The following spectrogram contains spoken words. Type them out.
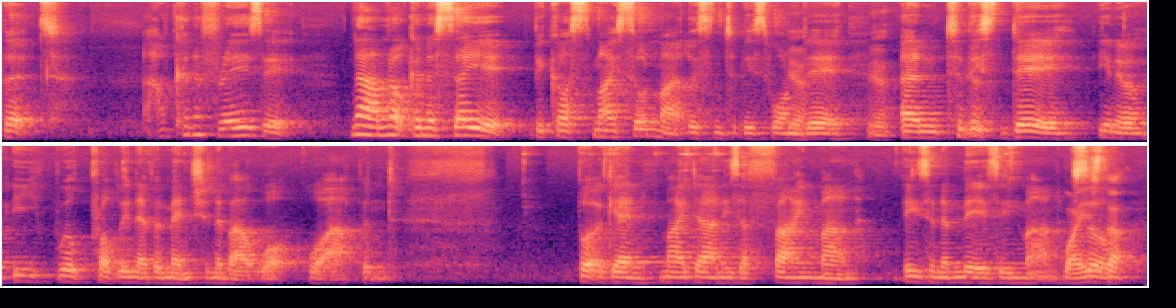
that how can I phrase it? No, I'm not going to say it because my son might listen to this one Yeah, day, yeah, and to this day, you know, he will probably never mention about what what happened. But again, my Dan is a fine man. He's an amazing man. Why is that?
